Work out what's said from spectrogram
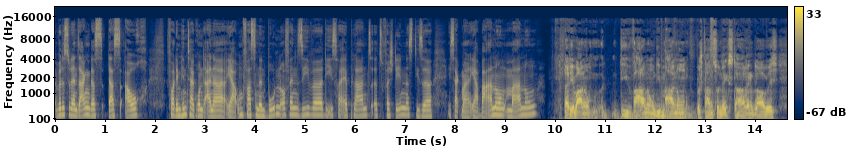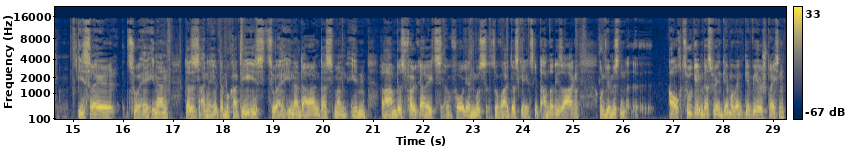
Würdest du denn sagen, dass das auch vor dem Hintergrund einer ja, umfassenden Bodenoffensive, die Israel plant, äh, zu verstehen ist? Diese, ich sag mal, ja, Warnung, Mahnung? Na, die Warnung, die Warnung, die Mahnung bestand zunächst darin, glaube ich, Israel zu erinnern, dass es eine Demokratie ist, zu erinnern daran, dass man im Rahmen des Völkerrechts äh, vorgehen muss, soweit das geht. Es gibt andere, die sagen, und wir müssen äh, auch zugeben, dass wir in dem Moment, in dem wir hier sprechen,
